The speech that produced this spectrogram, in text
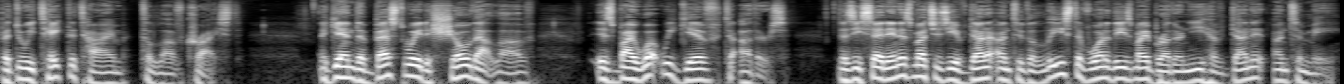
but do we take the time to love Christ? Again, the best way to show that love is by what we give to others. As he said, Inasmuch as ye have done it unto the least of one of these my brethren, ye have done it unto me.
